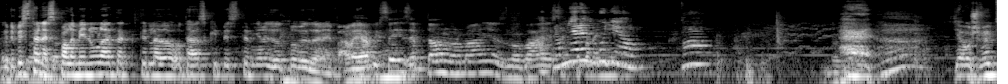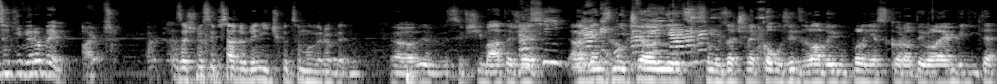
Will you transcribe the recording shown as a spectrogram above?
kdybyste udělat. nespali minule, tak tyhle otázky byste měli zodpovězené. Ale já bych se jí zeptal normálně znova, A to jestli mě třeba není... nezbudil. No, He, já už vím, co ti vyrobím. Začnu si psát do deníčku, co mu vyrobím. Jo, vy si všímáte, že agent nějaký z ničeho nic se mu začne kouřit z hlavy úplně skoro, ty vole, jak vidíte,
